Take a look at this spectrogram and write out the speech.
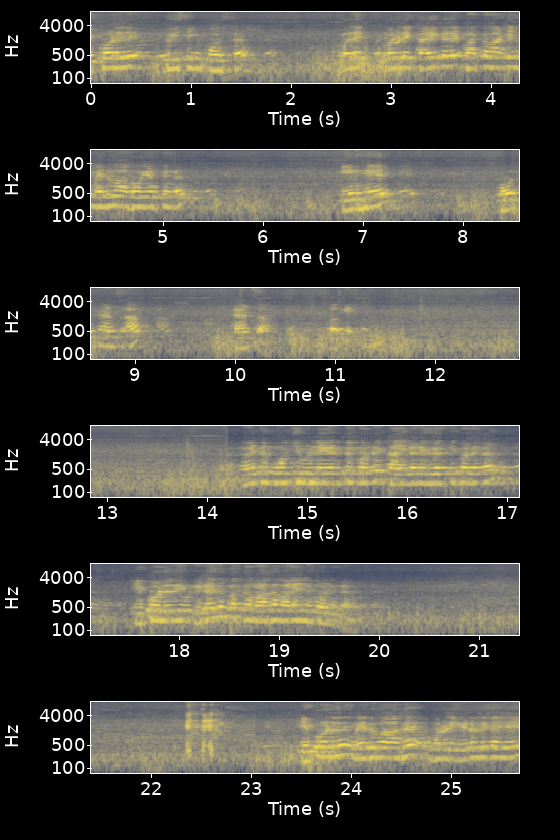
இப்பொழுது ட்விஸ்டிங் போஸ்டர் உங்களுடைய உங்களுடைய கைகளை பக்கவாட்டில் மெதுவாக உயர்த்துங்கள். Inhale both hands up. Hands up. மீண்டும் மூச்சு உள்ளே எடுத்துக்கொண்டு கைகளை உயர்த்திக் கொள்ளுங்கள். இப்பொழுது இடது பக்கமாக வளைந்து கொள்ளுங்கள். இப்பொழுது மெதுவாக உங்களுடைய இடது கையை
